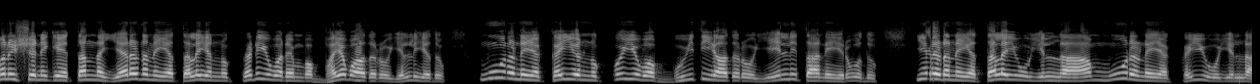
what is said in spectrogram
ಮನುಷ್ಯನಿಗೆ ತನ್ನ ಎರಡನೆಯ ತಲೆಯನ್ನು ಕಡಿಯುವರೆಂಬ ಭಯವಾದರೂ ಎಲ್ಲಿಯದು? ಮೂರನೆಯ ಕೈಯನ್ನು ಕೊಯ್ಯುವ ಭೀತಿಯಾದರೂ ಎಲ್ಲಿ ತಾನೇ ಇರುವುದು? ಎರಡನೆಯ ತಲೆಯೂ ಇಲ್ಲ, ಮೂರನೆಯ ಕೈಯೂ ಇಲ್ಲ.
